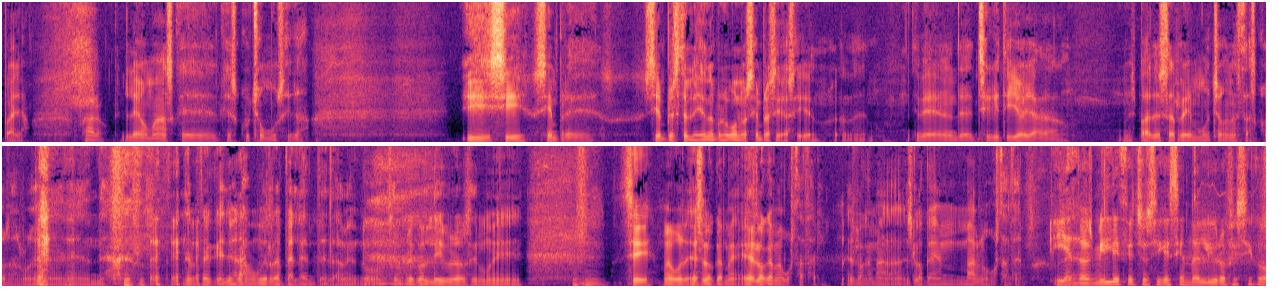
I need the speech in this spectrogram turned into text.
vaya. Claro. Leo más que, que escucho música. Y sí, siempre, siempre estoy leyendo, pero bueno, siempre ha sido así. ¿eh? De chiquitillo ya mis padres se ríen mucho con estas cosas, porque de, de- de pequeño era muy repelente también, como siempre con libros y muy... Sí, me es lo que me, es lo que me gusta hacer, es lo que más, es lo que más me gusta hacer. ¿Y en 2018 sigue siendo el libro físico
